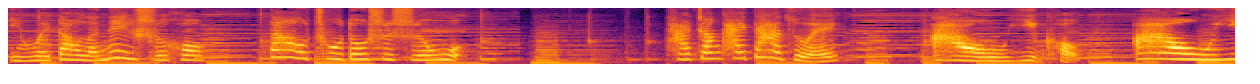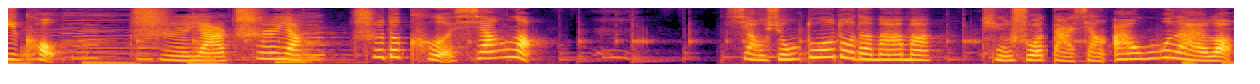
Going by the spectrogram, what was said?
因为到了那时候，到处都是食物。他张开大嘴，嗷一口，嗷一口，吃呀吃呀，吃的可香了。小熊多多的妈妈听说大象阿乌来了，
